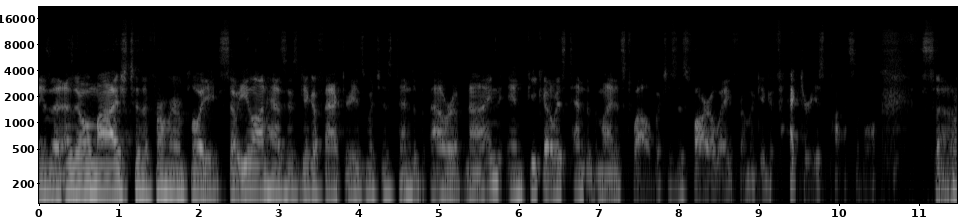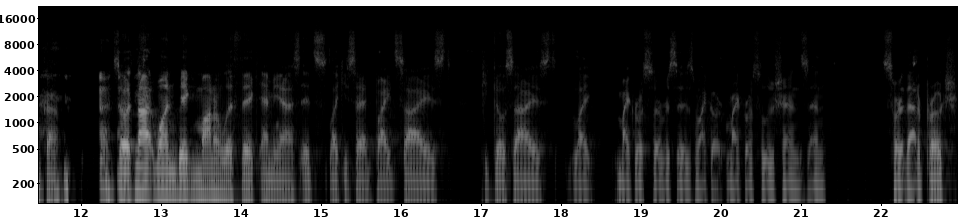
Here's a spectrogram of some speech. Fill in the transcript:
as, a, as an homage to the former employee. So Elon has his gigafactories, which is 10 to the power of nine, and Pico is 10 to the minus 12, which is as far away from a gigafactory as possible. So, okay. so it's not one big monolithic MES. It's like you said, bite sized, Pico sized, like microservices, micro micro solutions, and sort of that approach.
